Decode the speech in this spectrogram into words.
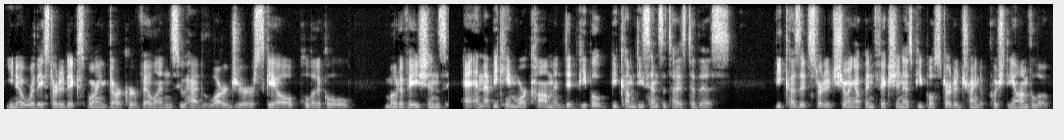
you know where they started exploring darker villains who had larger scale political motivations, and, and that became more common. Did people become desensitized to this because it started showing up in fiction as people started trying to push the envelope?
